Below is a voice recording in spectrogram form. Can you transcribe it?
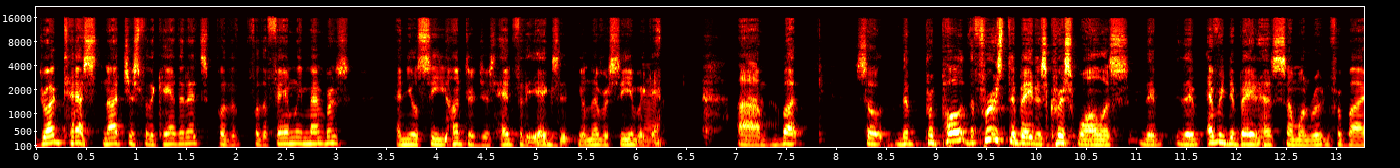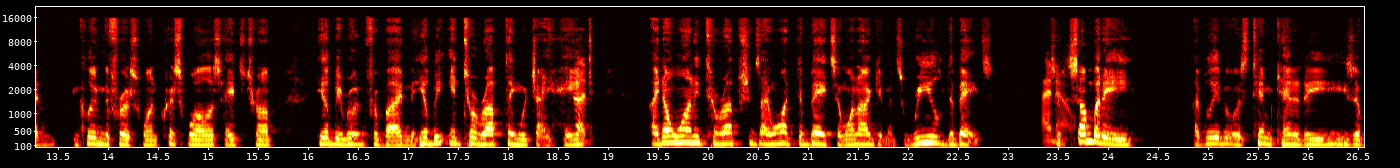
Drug test not just for the candidates, for the for the family members, and you'll see Hunter just head for the exit. You'll never see him again. Um, but so the propose the first debate is Chris Wallace. They, they, every debate has someone rooting for Biden, including the first one. Chris Wallace hates Trump. He'll be rooting for Biden. He'll be interrupting, which I hate. Good. I don't want interruptions. I want debates. I want arguments, real debates. I So know. somebody, I believe it was Tim Kennedy, he's a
